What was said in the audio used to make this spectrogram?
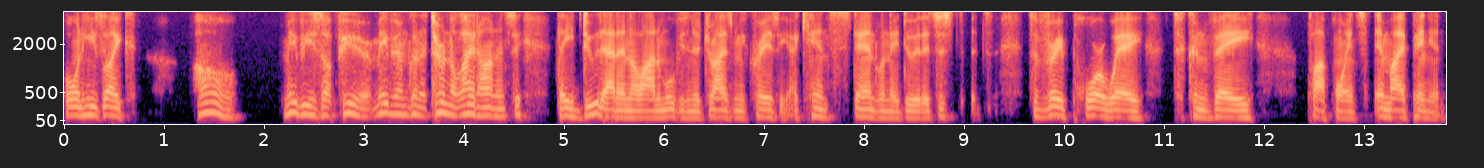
But when he's like, "Oh, maybe he's up here. Maybe I'm gonna turn the light on and see," they do that in a lot of movies, and it drives me crazy. I can't stand when they do it. It's just it's it's a very poor way to convey plot points, in my opinion,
